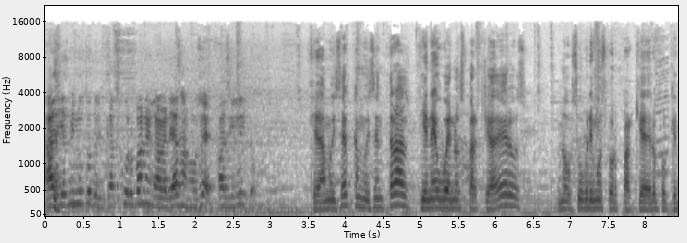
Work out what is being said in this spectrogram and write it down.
A 10 minutos del casco urbano en la vereda San José. Facilito. Queda muy cerca, muy central. Tiene buenos parqueaderos. no sufrimos por parqueadero porque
